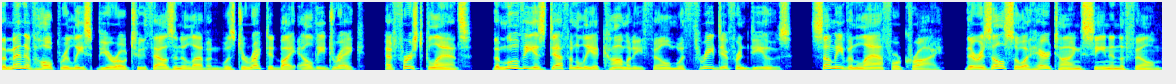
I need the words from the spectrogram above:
The Men of Hope Release Bureau 2011 was directed by L.V. Drake. At first glance, the movie is definitely a comedy film with three different views. Some even laugh or cry. There is also a hair tying scene in the film.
